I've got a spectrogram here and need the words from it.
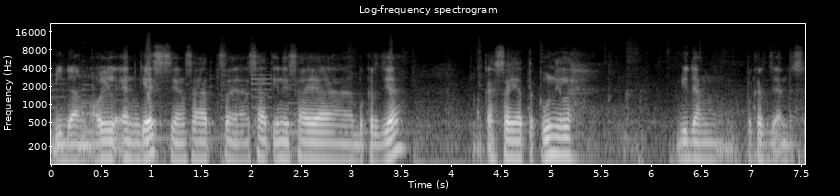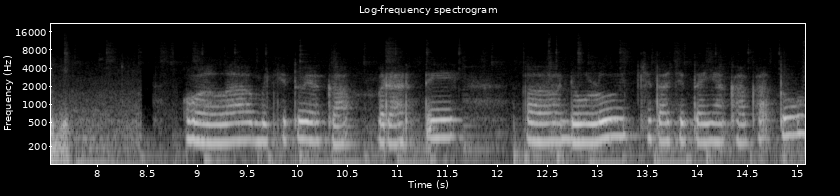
bidang oil and gas yang saat saya saat ini saya bekerja maka saya tekunilah bidang pekerjaan tersebut. Wala begitu ya kak. Berarti uh, dulu cita-citanya kakak tuh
